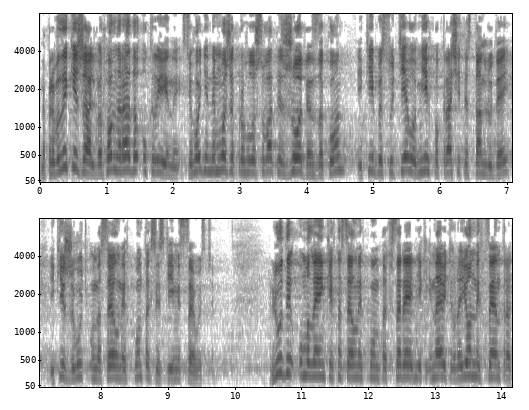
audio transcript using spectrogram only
На превеликий жаль, Верховна Рада України сьогодні не може проголосувати жоден закон, який би суттєво міг покращити стан людей, які живуть у населених пунктах сільській місцевості. Люди у маленьких населених пунктах, в середніх і навіть в районних центрах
